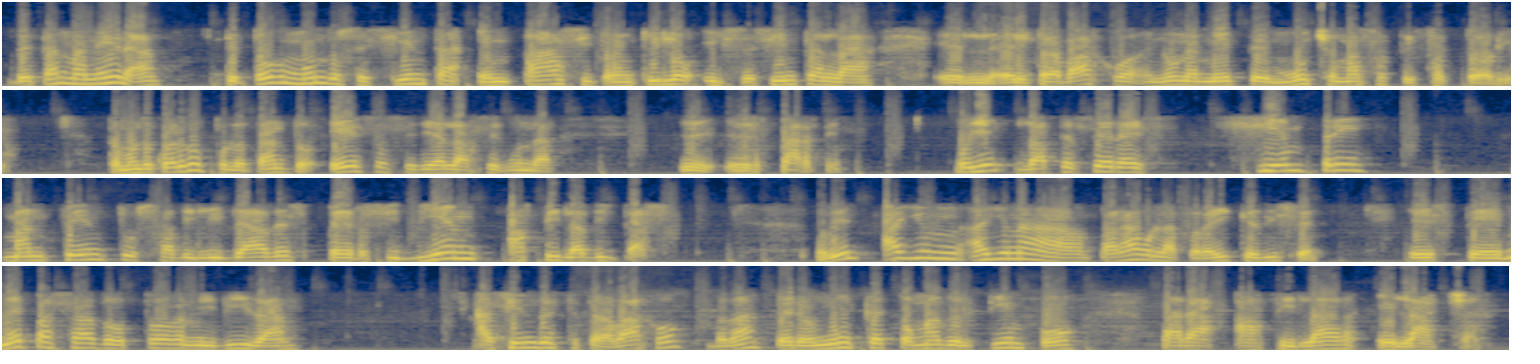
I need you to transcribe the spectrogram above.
de tal manera que todo el mundo se sienta en paz y tranquilo y se sienta la, el, trabajo en un ambiente mucho más satisfactorio. ¿Estamos de acuerdo? Por lo tanto, esa sería la segunda eh, eh, parte. Oye, la tercera es siempre mantén tus habilidades, pero si bien afiladitas. Muy bien, hay un hay una parábola por ahí que dice, este, me he pasado toda mi vida haciendo este trabajo, ¿verdad? Pero nunca he tomado el tiempo para afilar el hacha.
